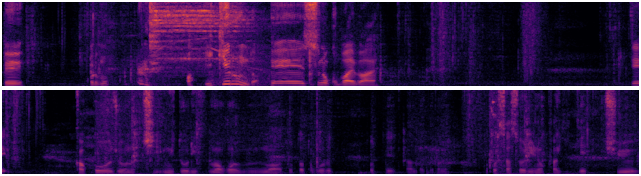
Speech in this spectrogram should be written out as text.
えー、これも？あいけるんだ。へえスノコバイバイで加工上の血見取り図まあこれまあ取ったところ取ってたんだけどね。ここサソリの鍵月中。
